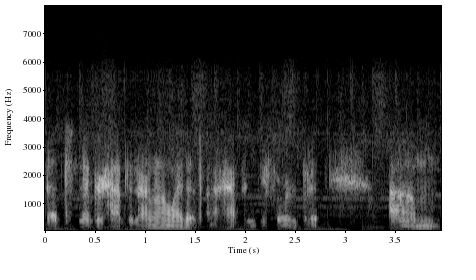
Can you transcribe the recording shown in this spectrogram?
that's never happened. I don't know why that's not happened before, but um,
